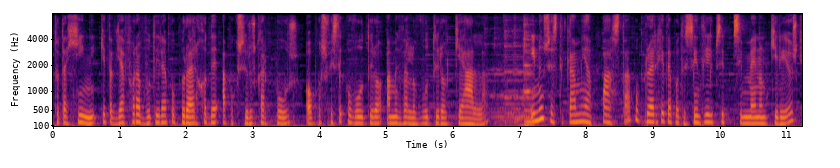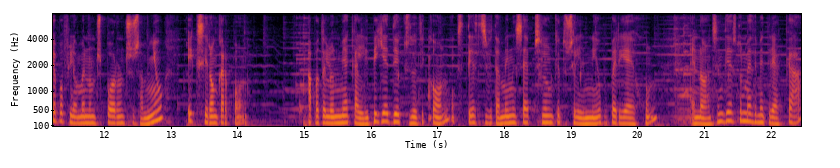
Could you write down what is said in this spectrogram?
Το ταχίνι και τα διάφορα βούτυρα που προέρχονται από ξηρούς καρπούς, όπως φυστικό βούτυρο, αμυγδαλοβούτυρο και άλλα, είναι ουσιαστικά μια πάστα που προέρχεται από τη σύνθλιψη ψημένων κυρίως και αποφυλωμένων σπόρων σουσαμιού ή ξηρών καρπών. Αποτελούν μια καλή πηγή αντιοξυδοτικών εξαιτίας της βιταμίνης Ε και του σεληνίου που περιέχουν, ενώ αν συνδυαστούν με δημητριακά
